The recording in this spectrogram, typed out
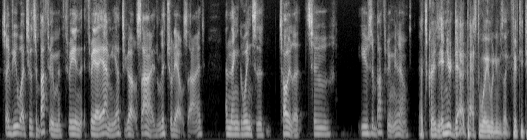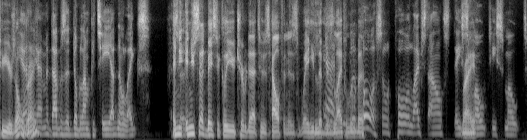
So if you went to go to the bathroom at three in three a.m., you had to go outside, literally outside, and then go into the toilet to use the bathroom. You know. That's crazy. And your dad passed away when he was like 52 years old, yeah, right? yeah. My dad was a double amputee. Had no legs. And you and you said basically you attributed that to his health and his way he lived his life a little bit. Poor, so poor lifestyles. They Right. smoked, he smoked,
